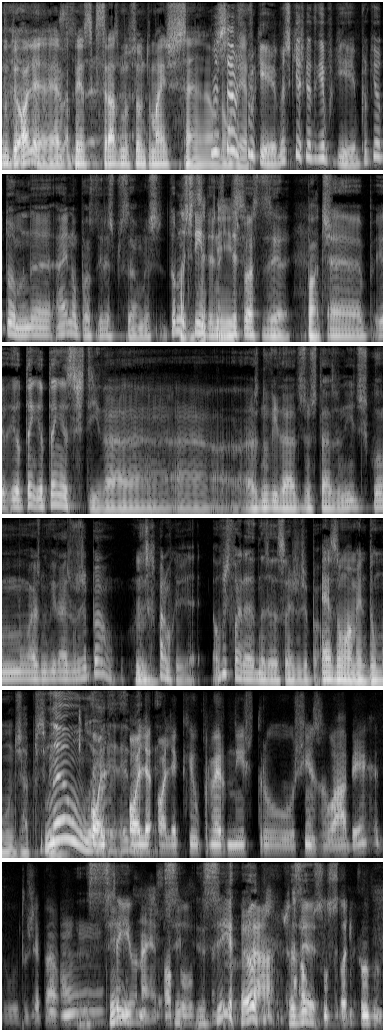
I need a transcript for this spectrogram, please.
no teu... Olha, é, penso que serás uma pessoa muito mais sã. Mas sabes ver. porquê? Mas queres que eu diga porquê? Porque eu estou-me na. Ai, não posso dizer a expressão, mas estou-me nas tintas, nisto posso dizer. Podes. Uh, eu, eu, tenho, eu tenho assistido a, às novidades nos Estados Unidos como às novidades no Japão. Hum. Repara uma coisa, ouviste falar nas eleições no Japão? És um homem do mundo, já percebi. Não! Olha, é, é, olha, olha que o primeiro-ministro Shinzo Abe do, do Japão sim, saiu, não é? Faltou. Sim, sim. Já, já é, e tudo.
